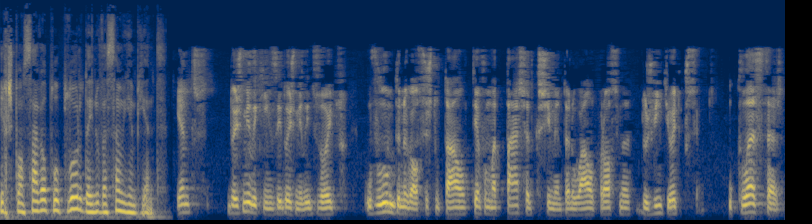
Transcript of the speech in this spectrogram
e responsável pelo Pelouro da Inovação e Ambiente. Entre 2015 e 2018, o volume de negócios total teve uma taxa de crescimento anual próxima dos 28%. O cluster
